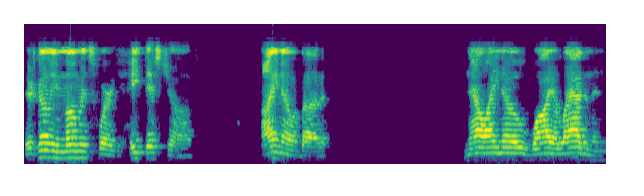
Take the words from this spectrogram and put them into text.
there's going to be moments where you hate this job. I know about it. Now I know why Aladdin and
